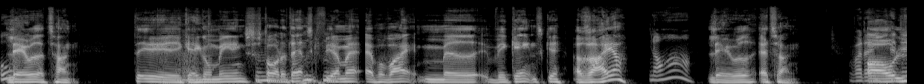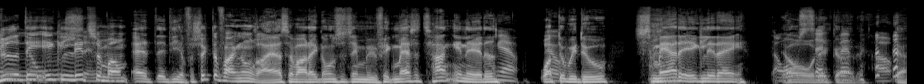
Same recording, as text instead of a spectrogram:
uh. lavet af tang. Det gav ikke nogen mening. Så står der, dansk firma er på vej med veganske rejer, Nå. lavet af tang. Hvordan og det lyder det ikke lidt nogensinde- som om, at øh, de har forsøgt at fange nogle rejer, så var der ikke nogen, der tænkte, at vi fik en masse tang i nettet. Ja. What Jo. do we do? Smager det ikke lidt af? Jo, det gør det. Ja.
